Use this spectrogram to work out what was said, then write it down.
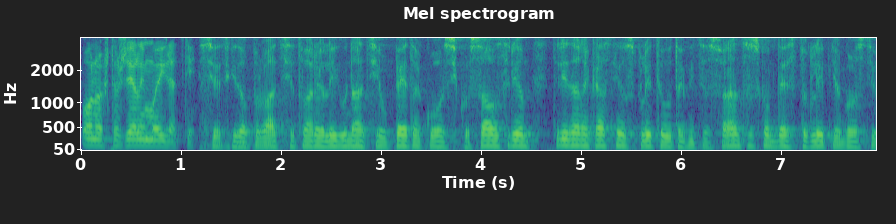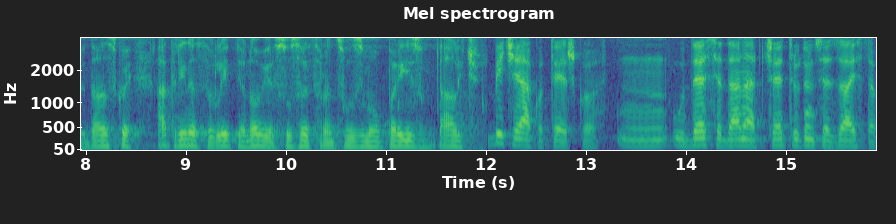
ono što želimo igrati. Svjetski doprvaci otvaraju Ligu nacije u petak u Osijeku s Austrijom, tri dana kasnije u Splitu utakmica s Francuskom, 10. lipnja gosti u Danskoj, a 13. lipnja novi je susret s Francuzima u Parizu. Dalić. Biće jako teško. Mm, u 10 dana četiri utakmice zaista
